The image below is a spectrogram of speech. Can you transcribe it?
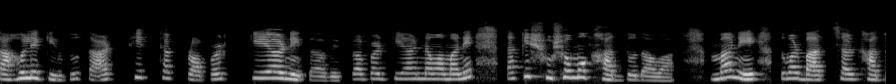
তাহলে কিন্তু তার ঠিকঠাক প্রপার কেয়ার নিতে হবে। প্রপার কেয়ার নেওয়া মানে তাকে সুষম খাদ্য দেওয়া। মানে তোমার বাচ্চার খাদ্য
